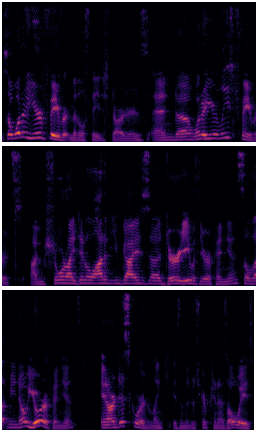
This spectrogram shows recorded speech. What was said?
So, what are your favorite middle stage starters, and uh, what are your least favorites? I'm sure I did a lot of you guys uh, dirty with your opinions, so let me know your opinions in our Discord. Link is in the description as always.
